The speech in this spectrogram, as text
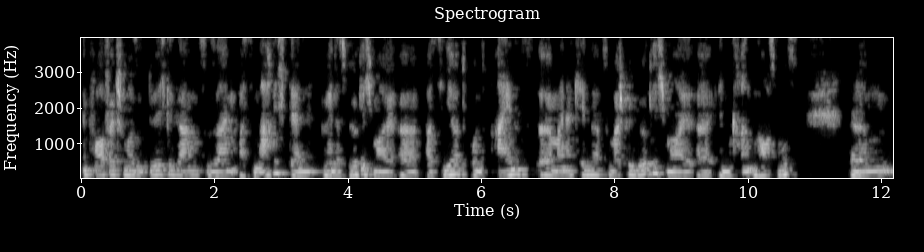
im Vorfeld schon mal so durchgegangen zu sein, was mache ich denn, wenn es wirklich mal äh, passiert und eines äh, meiner Kinder zum Beispiel wirklich mal äh, im Krankenhaus muss. Ähm,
